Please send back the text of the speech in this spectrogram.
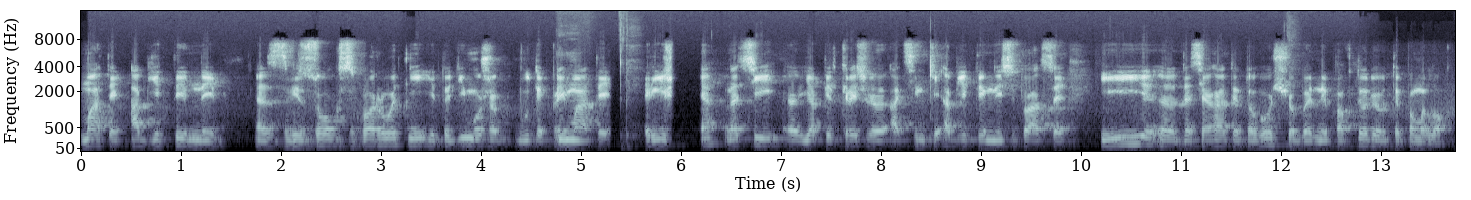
мати об'єктивний е, зв'язок зворотній, і тоді може бути приймати рішення на цій е, я підкреслюю оцінки об'єктивної ситуації і е, досягати того, щоб не повторювати помилок.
